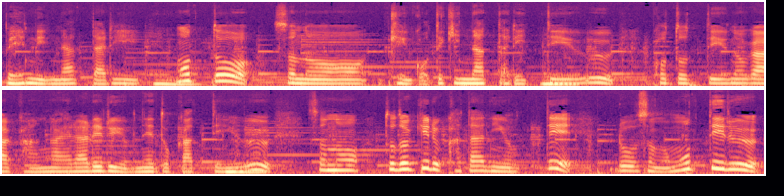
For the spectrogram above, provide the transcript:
便利になったり、うん、もっとその健康的になったりっていうことっていうのが考えられるよねとかっていう、うん、その届ける方によってローソンが持っている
